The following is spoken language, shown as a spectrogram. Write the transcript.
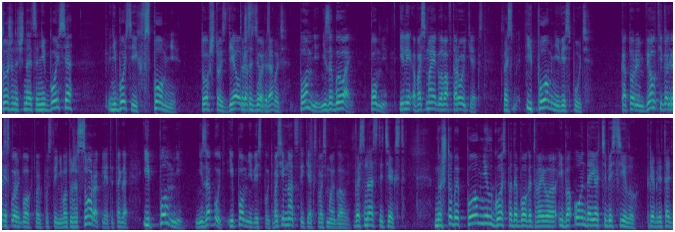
тоже начинается «Не бойся, не бойся их, вспомни». То, что сделал То, Господь. Что сделал Господь. Да? Помни, не забывай, помни. Или 8 глава, 2 текст. И помни весь путь которым вел тебя Господь, Господь Бог твой в пустыне, вот уже 40 лет и так далее. И помни, не забудь, и помни весь путь. 18 текст 8 главы. 18 текст. «Но чтобы помнил Господа Бога твоего, ибо Он дает тебе силу приобретать,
